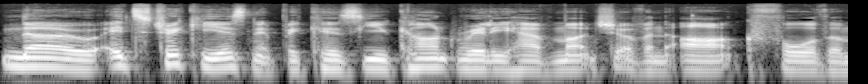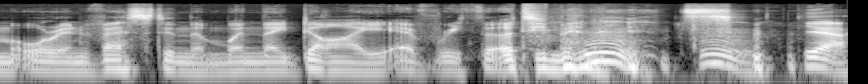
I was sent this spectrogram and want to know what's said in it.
no, it's tricky, isn't it? Because you can't really have much of an arc for them or invest in them when they die every 30 hmm, minutes. Hmm, yeah.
